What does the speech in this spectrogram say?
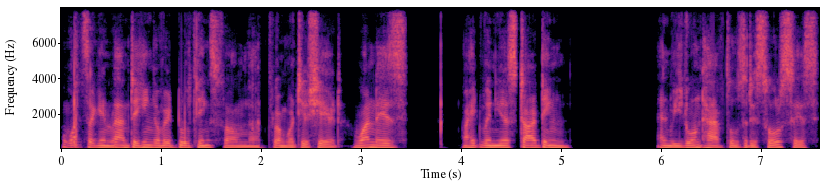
once again, I'm taking away two things from, uh, from what you shared. One is, right, when you're starting and we don't have those resources,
